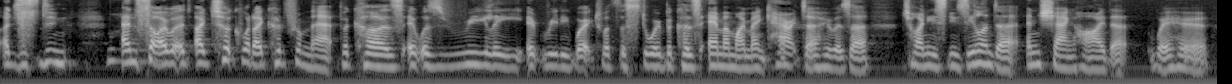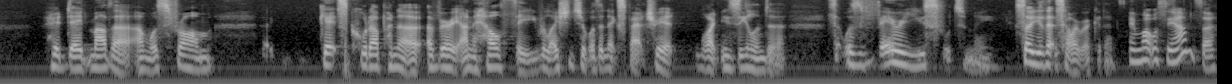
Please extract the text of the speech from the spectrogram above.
I just didn't. And so I, I took what I could from that because it was really, it really worked with the story because Emma, my main character, who is a Chinese New Zealander in Shanghai, that where her, her dead mother um, was from, gets caught up in a, a very unhealthy relationship with an expatriate white New Zealander. So it was very useful to me. So yeah, that's how I work it in. And what was the answer?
